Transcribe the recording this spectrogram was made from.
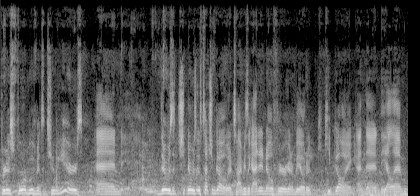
produced four movements in two years, and there was a ch- there was it was touch and go at a time. He's like, I didn't know if we were going to be able to k- keep going, and then the LM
